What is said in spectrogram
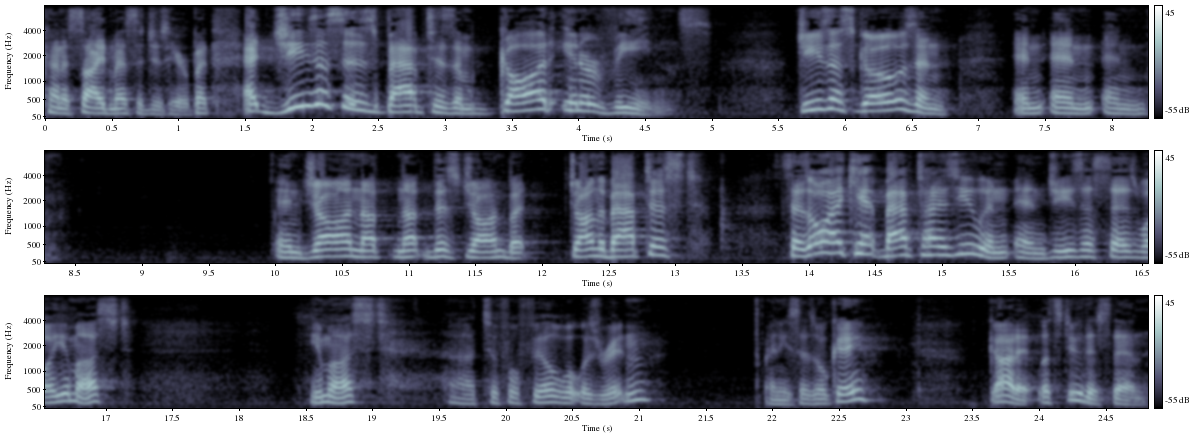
kind of side messages here. But at Jesus' baptism, God intervenes. Jesus goes and and and and and John, not not this John, but John the Baptist says, Oh, I can't baptize you. And, and Jesus says, Well, you must. You must uh, to fulfill what was written. And he says, Okay, got it. Let's do this then.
